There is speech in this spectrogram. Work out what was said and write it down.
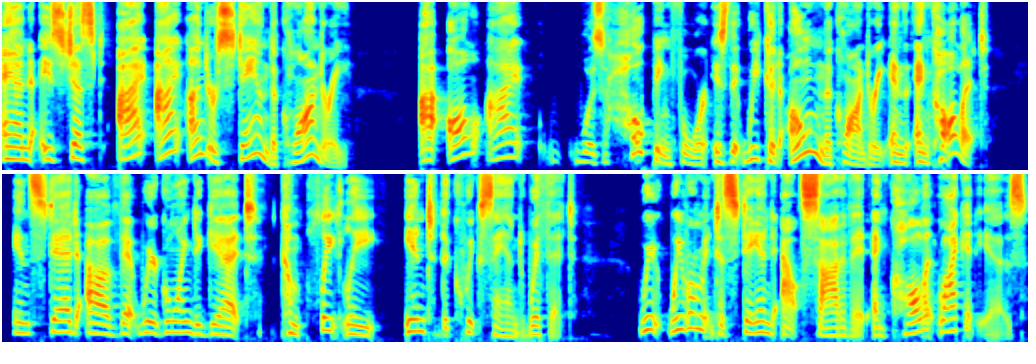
And it's just i i understand the quandary I, all I was hoping for is that we could own the quandary and, and call it instead of that we're going to get completely into the quicksand with it. We, we were meant to stand outside of it and call it like it is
